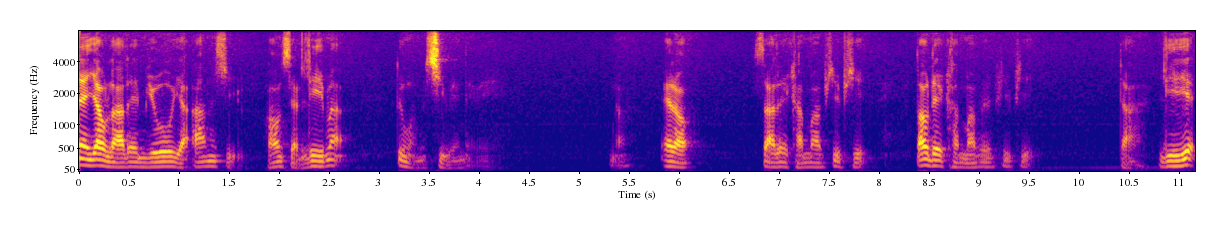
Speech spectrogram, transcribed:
နဲ့ရောက်လာတဲ့မျိုးရအားမရှိဘူးဘာလို့ဆိုလေမှသူ့မှာမရှိဘဲနဲ့ပဲနော်အဲ့တော့စားတဲ့ခါမှာဖြစ်ဖြစ်တောက်တဲ့ခါမှာပဲဖြစ်ဖြစ်ဒါလေရဲ့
